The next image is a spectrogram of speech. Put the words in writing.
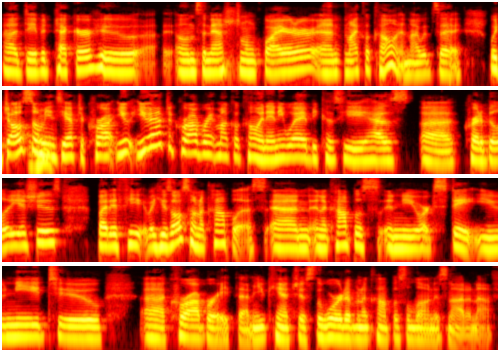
Uh, David Pecker, who owns the National Enquirer, and Michael Cohen, I would say, which also uh-huh. means you have to cor- you you have to corroborate Michael Cohen anyway because he has uh, credibility issues. But if he but he's also an accomplice, and an accomplice in New York State, you need to uh, corroborate them. You can't just the word of an accomplice alone is not enough.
